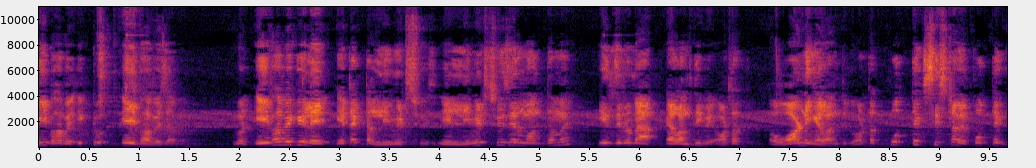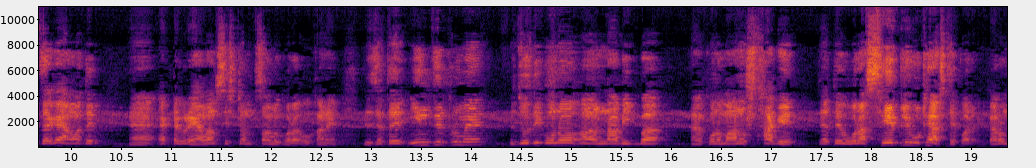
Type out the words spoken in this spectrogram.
এইভাবে, একটু এইভাবে যাবে। এবং এইভাবে গেলে এটা একটা লিমিট সুইচ এই লিমিট সুইচের মাধ্যমে ইঞ্জিন রুমে অ্যালার্ম দিবে, অর্থাৎ ওয়ার্নিং অ্যালার্ম দিবে। অর্থাৎ প্রত্যেক সিস্টেমে প্রত্যেক জায়গায় আমাদের একটা করে অ্যালার্ম সিস্টেম চালু করা ওখানে যাতে ইঞ্জিন রুমে যদি কোনো নাবিক বা কোনো মানুষ থাকে, যাতে ওরা সেফলি উঠে আসতে পারে। কারণ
